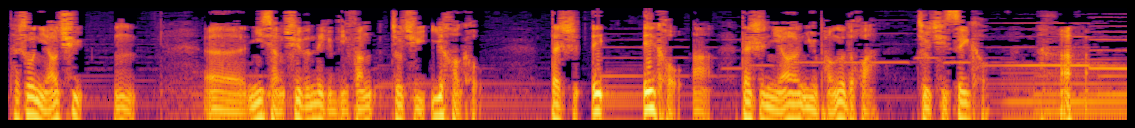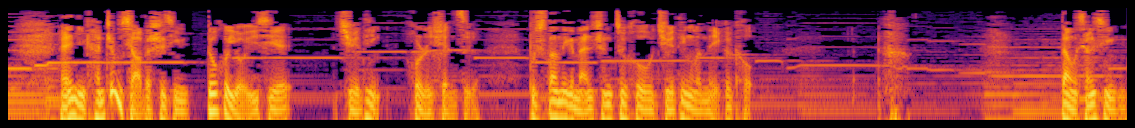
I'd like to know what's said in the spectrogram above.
他说你要去，嗯，呃，你想去的那个地方就去一号口，但是 A A 口啊，但是你要女朋友的话就去 C 口。”哎，你看这么小的事情都会有一些决定或者选择，不知道那个男生最后决定了哪个口。但我相信，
